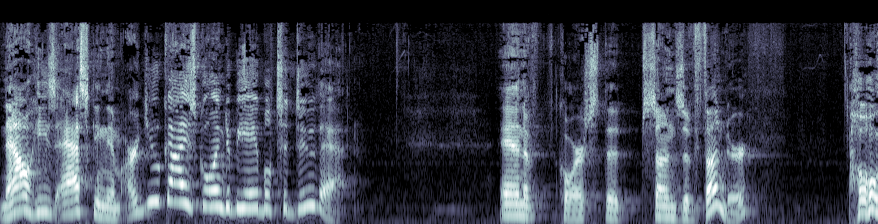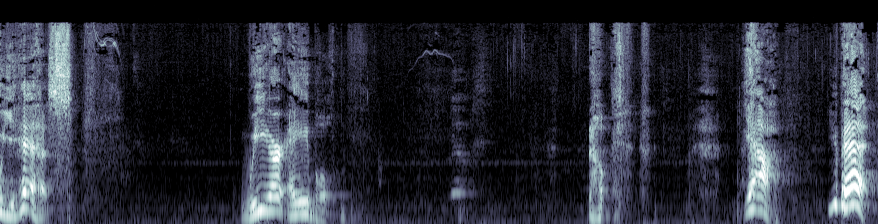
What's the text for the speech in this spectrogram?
Now he's asking them, Are you guys going to be able to do that? And of course, the sons of thunder, Oh, yes, we are able. No. yeah, you bet.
